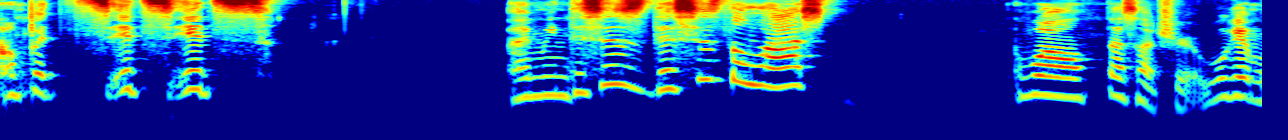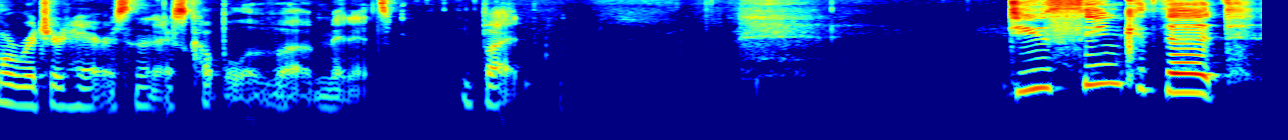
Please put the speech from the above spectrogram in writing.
Oh, but it's, it's it's. I mean, this is this is the last. Well, that's not true. We'll get more Richard Harris in the next couple of uh, minutes, but. Do you think that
